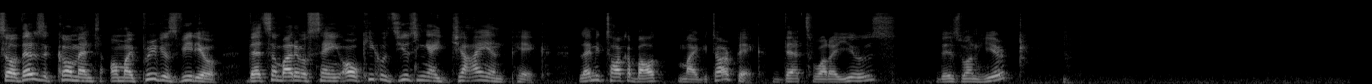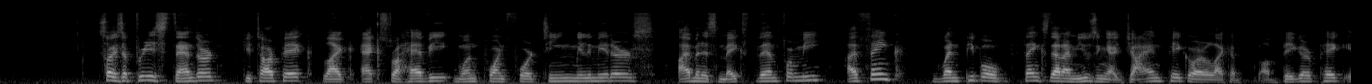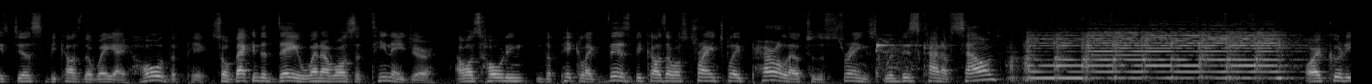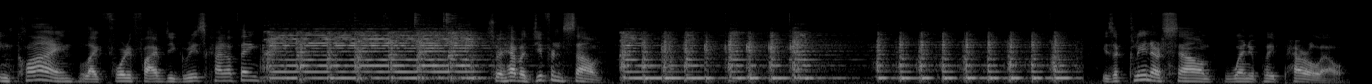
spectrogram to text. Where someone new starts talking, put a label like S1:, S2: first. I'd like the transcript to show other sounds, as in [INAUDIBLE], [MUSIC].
S1: So there's a comment on my previous video that somebody was saying, oh, Kiko's using a giant pick. Let me talk about my guitar pick. That's what I use. This one here. So it's a pretty standard guitar pick, like extra heavy, 1.14 millimeters. Ibanez makes them for me. I think when people thinks that I'm using a giant pick or like a, a bigger pick, it's just because the way I hold the pick. So back in the day when I was a teenager, I was holding the pick like this because I was trying to play parallel to the strings with this kind of sound. Or I could incline like 45 degrees kind of thing. So I have a different sound. Is a cleaner sound when you play parallel.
